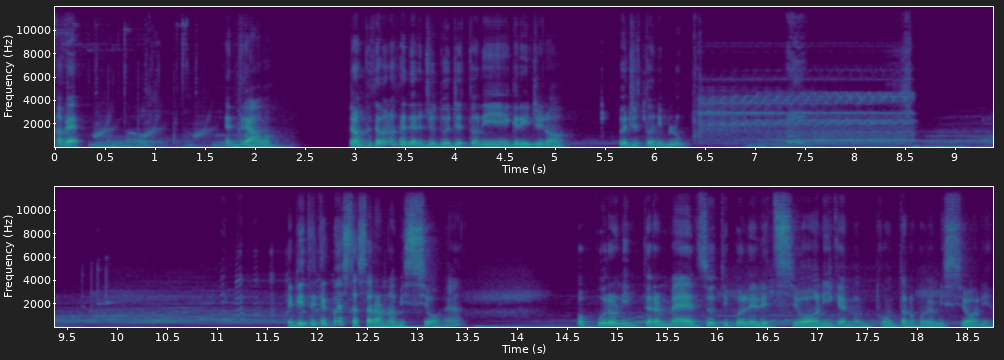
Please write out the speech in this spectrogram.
Vabbè. Entriamo. Non potevano cadere giù due gettoni grigi, no? Due gettoni blu. E dite che questa sarà una missione? Eh? Oppure un intermezzo tipo le lezioni che non contano come missioni?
